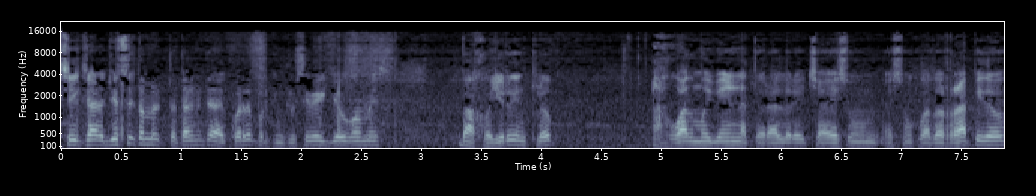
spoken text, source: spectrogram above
Sí, claro, yo estoy totalmente de acuerdo porque inclusive Joe Gómez, bajo Jürgen Klopp, ha jugado muy bien en lateral derecha, es un, es un jugador rápido.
